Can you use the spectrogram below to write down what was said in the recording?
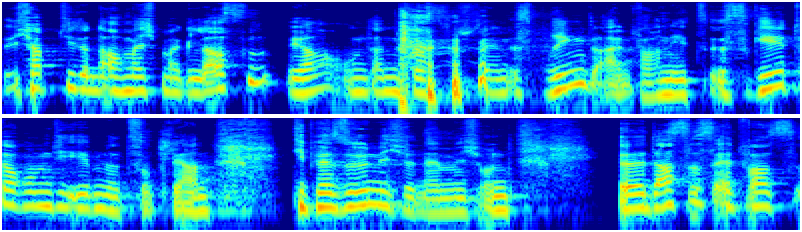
ich habe die dann auch manchmal gelassen, ja, um dann festzustellen, es bringt einfach nichts. Es geht darum, die Ebene zu klären, die persönliche nämlich. Und äh, das ist etwas,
